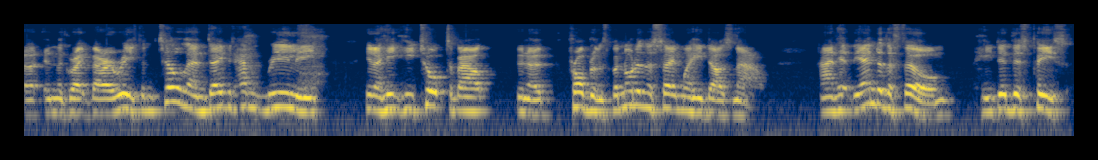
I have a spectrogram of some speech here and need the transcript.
uh, in the Great Barrier Reef. Until then, David hadn't really, you know, he, he talked about, you know, problems, but not in the same way he does now. And at the end of the film, he did this piece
